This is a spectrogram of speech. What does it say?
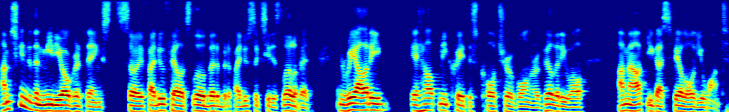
I'm just to do the mediocre things. So if I do fail, it's a little bit, but if I do succeed, it's a little bit. In reality, it helped me create this culture of vulnerability. Well, I'm out. You guys fail all you want.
